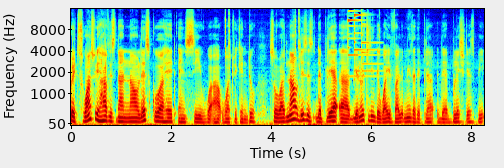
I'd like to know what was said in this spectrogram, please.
great. So once we have this done now let's go ahead and see wh uh, what we can do. So right now this is the player uh, you're not changing the y value means that the player the bullet should just be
